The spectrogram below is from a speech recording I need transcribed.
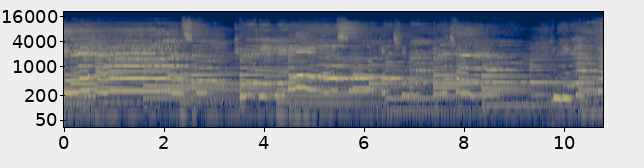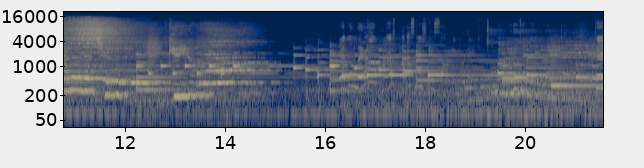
당신의 한숨 그 깊이 할순 없겠지만 괜찮아요 내가 안아줄게요 여러분 외로워 받았, 받았으면 좋겠어 이 노래. 정말 위로되는 노래입니다. 그냥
